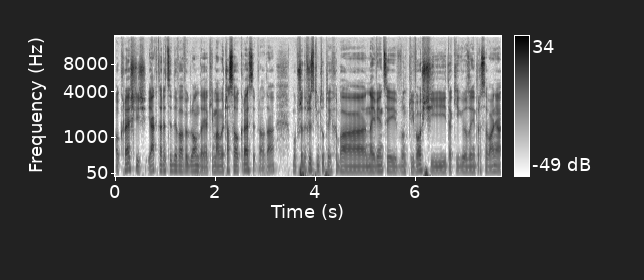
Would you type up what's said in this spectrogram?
określić, jak ta recydywa wygląda, jakie mamy czasokresy, prawda? Bo przede wszystkim tutaj chyba najwięcej wątpliwości i takiego zainteresowania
